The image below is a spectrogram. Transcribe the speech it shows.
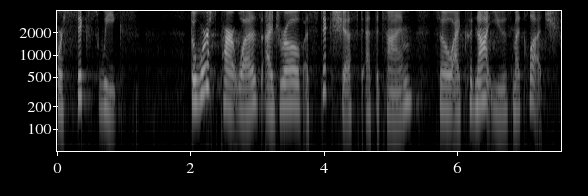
for six weeks. The worst part was I drove a stick shift at the time, so I could not use my clutch.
